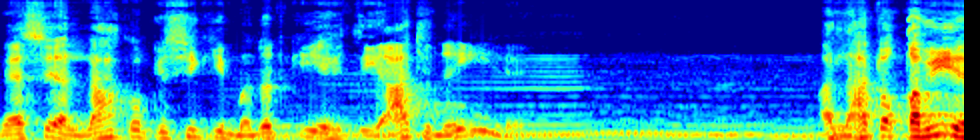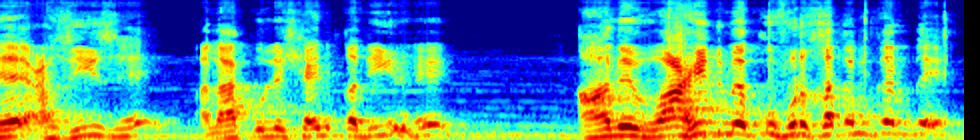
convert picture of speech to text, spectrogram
वैसे अल्लाह को किसी की मदद की एहतियात नहीं है। अल्लाह तो कवि है, अज़ीज़ है, अल्लाह कुल शैन कदीर है। आने वाहिद में कुफर खत्म कर दे।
